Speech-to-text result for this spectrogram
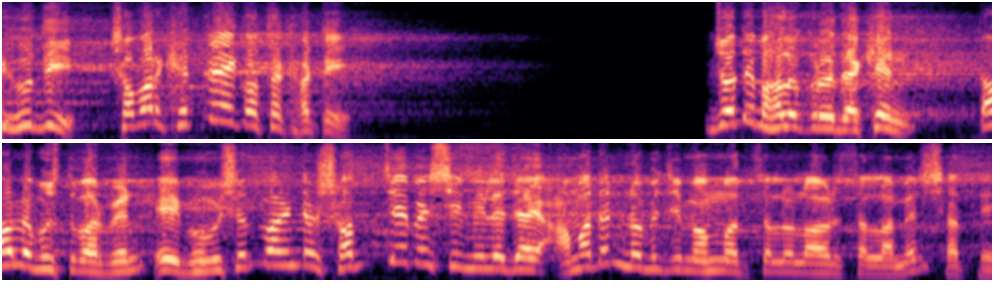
ইহুদি, সবার ক্ষেত্রে এই কথা খাটে। যদি ভালো করে দেখেন, তাহলে বুঝতে পারবেন এই ভবিষ্যৎবাণীটা সবচেয়ে বেশি মিলে যায় আমাদের নবীজি মোহাম্মদ সাল্লাহ সাল্লামের সাথে।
